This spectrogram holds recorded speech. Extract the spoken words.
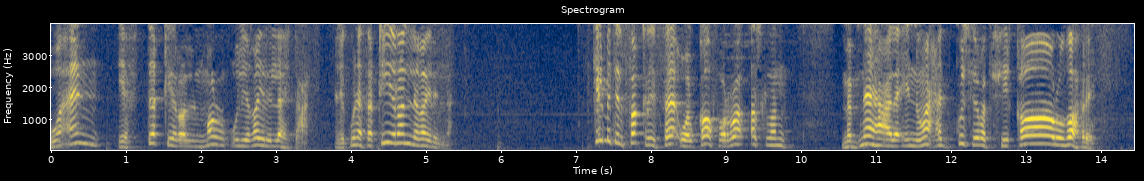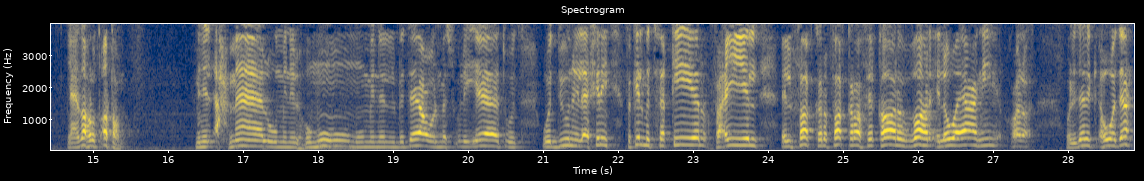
هو أن يفتقر المرء لغير الله تعالى أن يكون فقيرا لغير الله. كلمة الفقر الفاء والقاف والراء أصلا مبناها على أن واحد كسرت فقار ظهره يعني ظهره اتقطم. من الأحمال ومن الهموم ومن البتاع والمسؤوليات والديون إلى آخره. فكلمة فقير فعيل الفقر فقرة فقار الظهر اللي هو يعني ولذلك هو ده آه،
